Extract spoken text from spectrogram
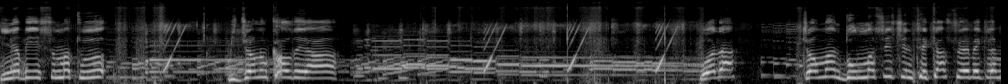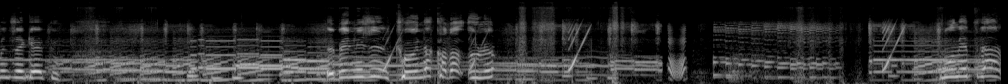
Yine bir ısınma turu. Bir canım kaldı ya. Bu arada camların dolması için teker süre beklemenize gerek yok. Ebenizin köyüne kadar ölüm. Bu mapler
